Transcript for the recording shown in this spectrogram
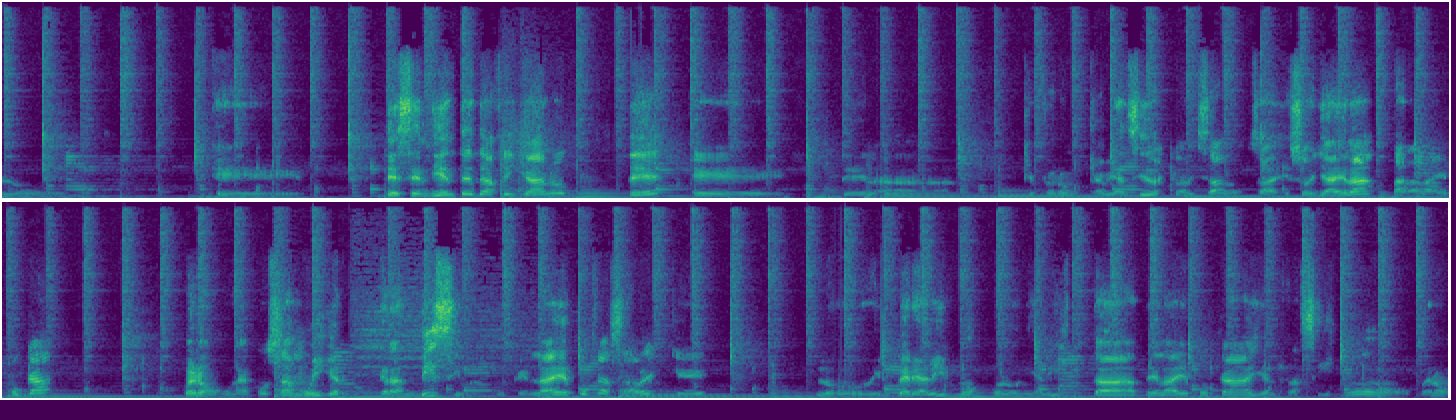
los eh, descendientes de africanos de, eh, que fueron que habían sido esclavizados. O sea, eso ya era para la época, bueno, una cosa muy grandísima, porque en la época sabes que los imperialismos colonialistas de la época y el racismo, bueno,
